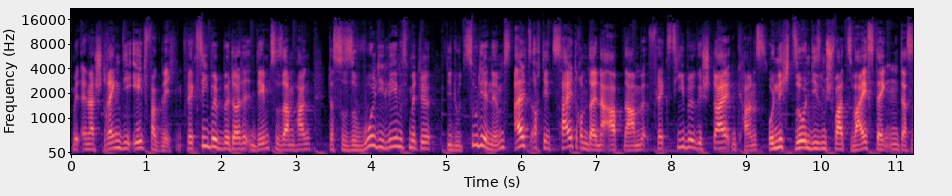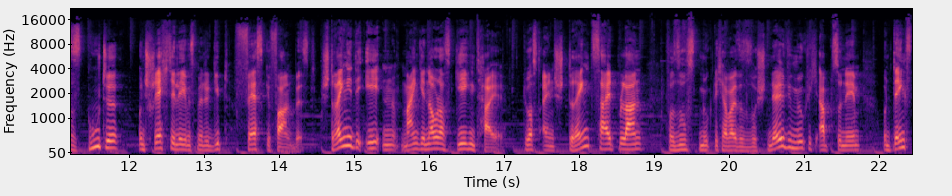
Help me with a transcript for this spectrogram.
mit einer strengen Diät verglichen. Flexibel bedeutet in dem Zusammenhang, dass du sowohl die Lebensmittel, die du zu dir nimmst, als auch den Zeitraum deiner Abnahme flexibel gestalten kannst und nicht so in diesem Schwarz-Weiß-Denken, dass es gute und schlechte Lebensmittel gibt, festgefahren bist. Strenge Diäten meinen genau das Gegenteil. Du hast einen strengen Zeitplan, versuchst möglicherweise so schnell wie möglich abzunehmen und denkst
